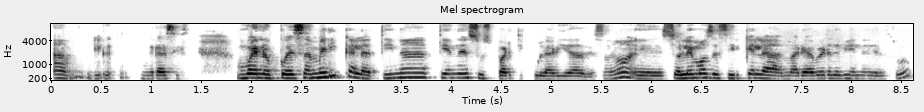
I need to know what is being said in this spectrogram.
Ah, gracias. Bueno, pues América Latina tiene sus particularidades, ¿no? Eh, solemos decir que la marea verde viene del sur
